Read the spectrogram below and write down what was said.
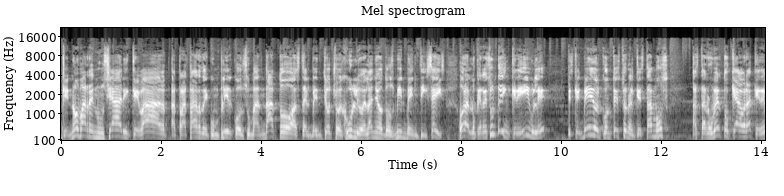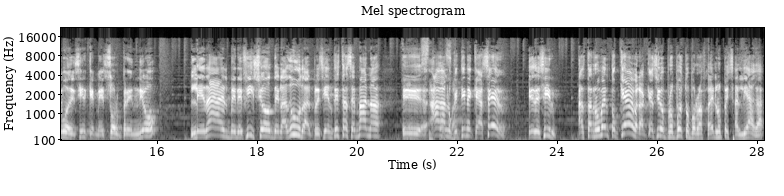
que no va a renunciar y que va a tratar de cumplir con su mandato hasta el 28 de julio del año 2026. Ahora, lo que resulta increíble es que en medio del contexto en el que estamos, hasta Roberto Cabra, que debo decir que me sorprendió, le da el beneficio de la duda al presidente. Esta semana eh, haga lo que tiene que hacer. Es decir, hasta Roberto Quiabra, que ha sido propuesto por Rafael López Aliaga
